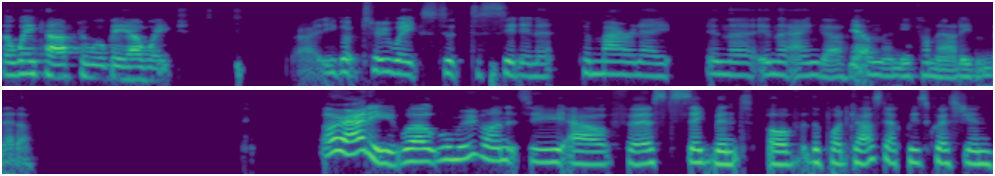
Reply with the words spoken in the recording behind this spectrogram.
The week after will be our week. Right, you got two weeks to to sit in it, to marinate in the in the anger, Yeah. and then you come out even better. Alrighty, well, we'll move on to our first segment of the podcast, our quiz question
